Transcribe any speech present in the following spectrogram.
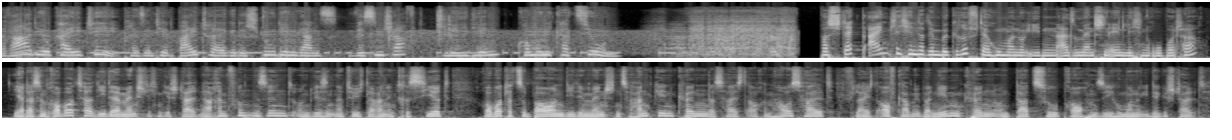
Radio KIT präsentiert Beiträge des Studiengangs Wissenschaft, Medien, Kommunikation. Was steckt eigentlich hinter dem Begriff der humanoiden, also menschenähnlichen Roboter? Ja, das sind Roboter, die der menschlichen Gestalt nachempfunden sind und wir sind natürlich daran interessiert, Roboter zu bauen, die dem Menschen zur Hand gehen können, das heißt auch im Haushalt vielleicht Aufgaben übernehmen können und dazu brauchen sie humanoide Gestalt.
